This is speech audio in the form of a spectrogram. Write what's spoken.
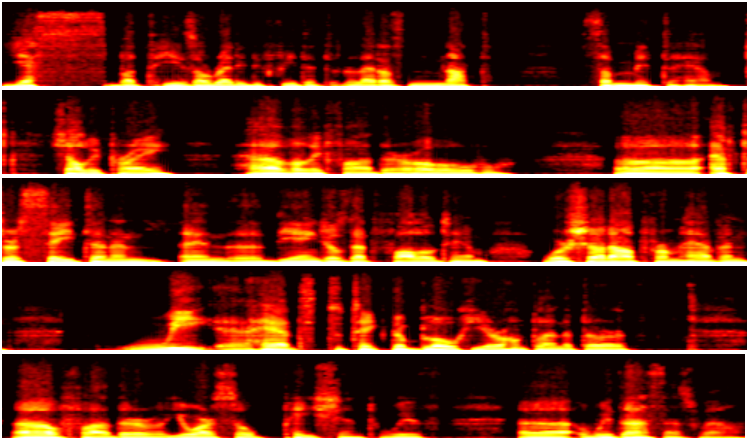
Yes, but he's already defeated. Let us not submit to him. Shall we pray? Heavenly Father, oh, uh, after Satan and, and uh, the angels that followed him were shut out from heaven, we had to take the blow here on planet Earth. Oh, Father, you are so patient with uh, with us as well.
